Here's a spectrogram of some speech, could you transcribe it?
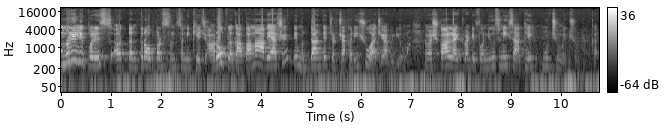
અમરેલી પોલીસ તંત્ર ઉપર સનસનીખેજ આરોપ લગાવવામાં આવ્યા છે. તે મુદ્દા અંગે ચર્ચા કરીશું આજે આ વિડીયોમાં. નમસ્કાર, લાઈવ ટ્વેન્ટી ફોર ન્યૂઝની સાથે હું છું મિક્ષુ ઠક્કર.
